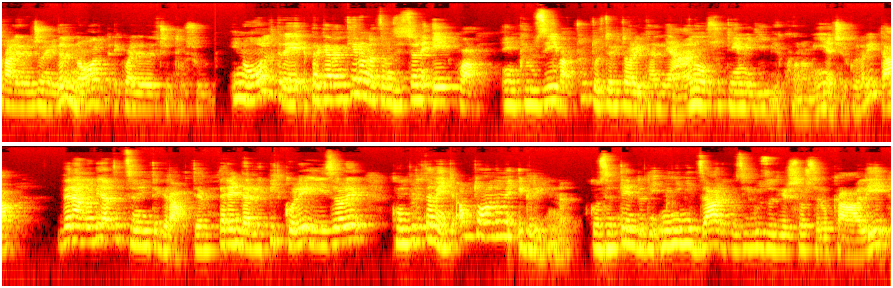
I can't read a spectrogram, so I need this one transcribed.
tra le regioni del nord e quelle del centro-sud. Inoltre, per garantire una transizione equa e inclusiva a tutto il territorio italiano su temi di bioeconomia e circolarità, verranno avviate azioni integrate per rendere le piccole isole completamente autonome e green, consentendo di minimizzare così l'uso di risorse locali,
